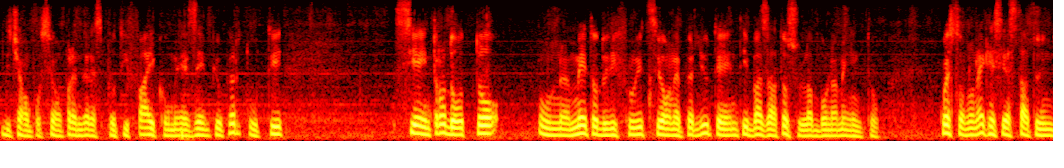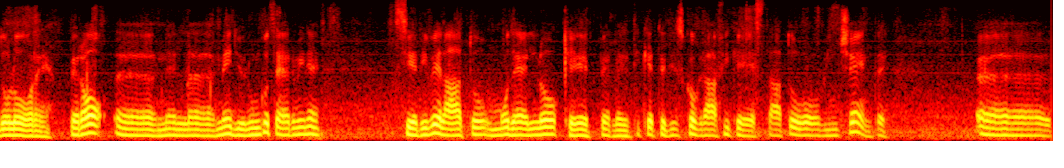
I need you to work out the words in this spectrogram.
diciamo possiamo prendere Spotify come esempio per tutti, si è introdotto un metodo di fruizione per gli utenti basato sull'abbonamento. Questo non è che sia stato indolore, però eh, nel medio e lungo termine si è rivelato un modello che per le etichette discografiche è stato vincente. Eh,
